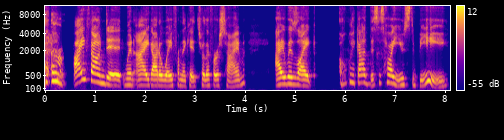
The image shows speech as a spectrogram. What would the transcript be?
I found it when I got away from the kids for the first time. I was like, "Oh my god, this is how I used to be."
